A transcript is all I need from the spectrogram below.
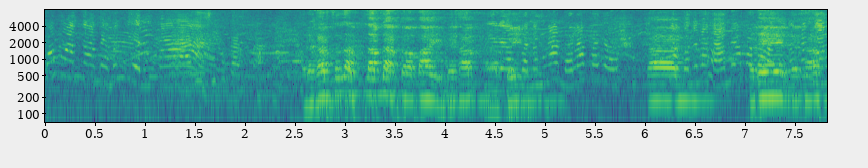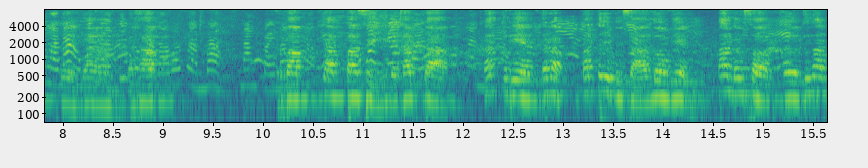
ต้องมันจ้ะแม่มันเย็นค่ะชิวกันค่ะนะครับสำหรับลำดับต่อไปนะครับอ่าเดี๋ยวเป็นไปน้ำงานหมอรับก็จะการแสดงนะครับเปิดงานนะครับนั่งไประบำจำปาสีนะครับจาก นักเรียนระดับมัธยมศึกษาโรงเรียนบ้านหนองสอดเชิญทุกท่าน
